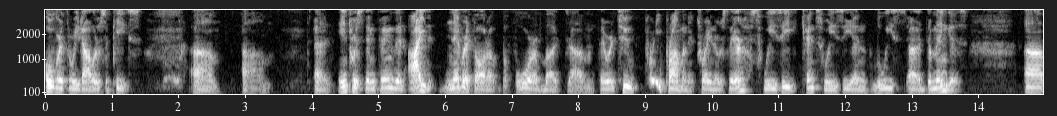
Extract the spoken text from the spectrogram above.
over $3 a piece. Um, um, an interesting thing that I never thought of before, but um, there were two pretty prominent trainers there: Sweezey, Kent Sweezey, and Luis uh, Dominguez. Uh,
